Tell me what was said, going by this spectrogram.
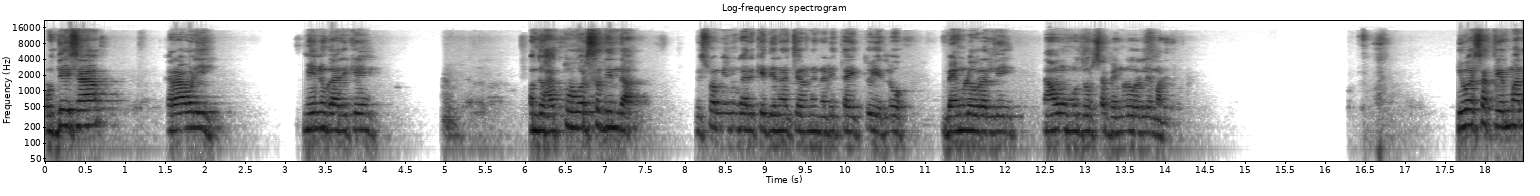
ಉದ್ದೇಶ ಕರಾವಳಿ ಮೀನುಗಾರಿಕೆ ಒಂದು ಹತ್ತು ವರ್ಷದಿಂದ ವಿಶ್ವ ಮೀನುಗಾರಿಕೆ ದಿನಾಚರಣೆ ನಡೀತಾ ಇತ್ತು. ಎಲ್ಲೋ ಬೆಂಗಳೂರಲ್ಲಿ ನಾವು ಹೋದ ವರ್ಷ ಬೆಂಗಳೂರಲ್ಲೇ ಮಾಡಿದ್ವಿ ಈ ವರ್ಷ ತೀರ್ಮಾನ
